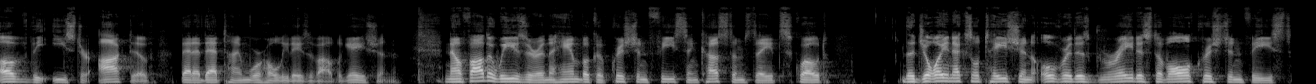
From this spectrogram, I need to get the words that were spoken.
of the Easter octave that at that time were holy days of obligation. Now, Father Weiser in the Handbook of Christian Feasts and Customs states, quote, the joy and exultation over this greatest of all Christian feasts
